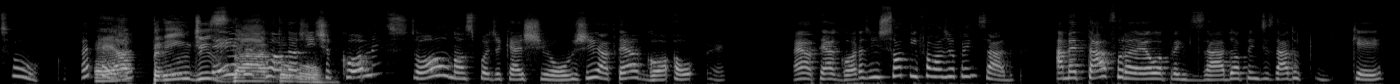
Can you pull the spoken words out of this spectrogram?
Isso, É aprendizado. Desde quando a gente começou o nosso podcast hoje, até agora, é, até agora a gente só tem falado de aprendizado. A metáfora é o aprendizado, o aprendizado que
